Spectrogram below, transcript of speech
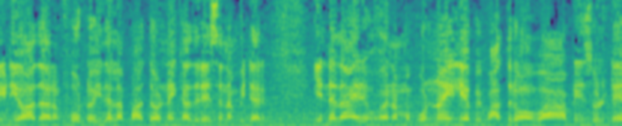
வீடியோ ஆதாரம் போட்டோ இதெல்லாம் பார்த்த உடனே கதிரேசன் நம்பிட்டாரு. என்னதான் நம்ம பொண்ணா இல்லையா போய் பார்த்துருவோம் வா அப்படின்னு சொல்லிட்டு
